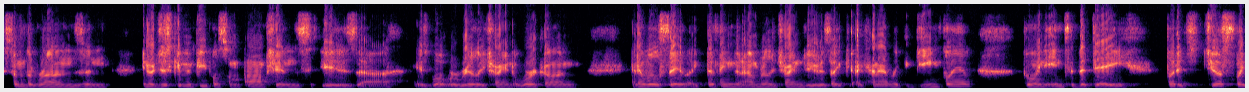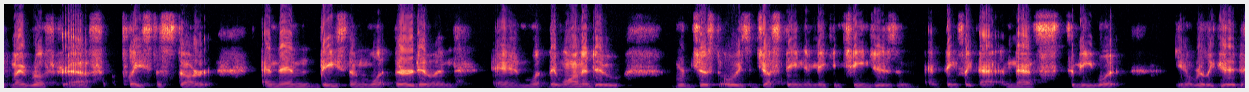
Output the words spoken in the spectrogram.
some of the runs and, you know, just giving people some options is, uh, is what we're really trying to work on and I will say, like, the thing that I'm really trying to do is like, I kind of have like a game plan going into the day, but it's just like my rough draft, a place to start. And then based on what they're doing and what they want to do, we're just always adjusting and making changes and, and things like that. And that's to me what, you know, really good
